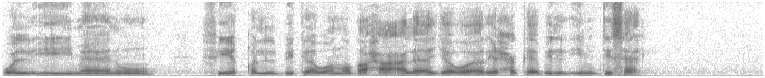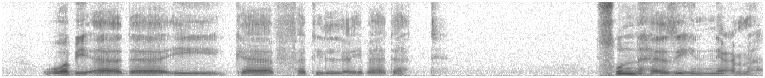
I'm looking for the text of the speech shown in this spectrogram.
والإيمان في قلبك ونضح على جوارحك بالامتثال وبآداء كافة العبادات. صن هذه النعمة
